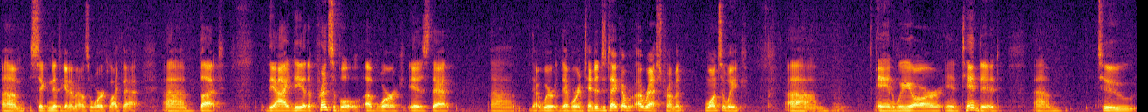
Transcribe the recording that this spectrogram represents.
um, significant amounts of work like that. Um, but the idea, the principle of work is that uh, that we're that we're intended to take a, a rest from it once a week, um, and we are intended um, to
